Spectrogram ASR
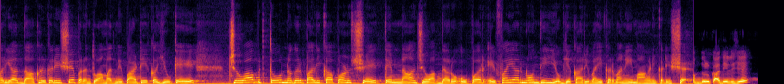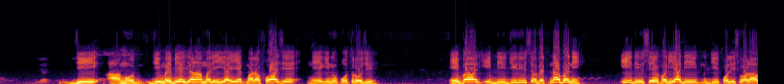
ફરિયાદ દાખલ કરી છે, પરંતુ આમ આદમી પાર્ટીએ કહ્યું કે જવાબ તો નગરપાલિકા પણ છે, તેમના જવાબદારો ઉપર એફઆઈઆર નોંધી યોગ્ય કાર્યવાહી કરવાની માંગણી કરી છે. અબ્દુલ કાદિર છે. જી, આ જી, મેં બે જણા મરી ગયા. એક મારા ફોવા છે ને એક એનો પોતરો છે. એ બાદ એ જે દિવસે ઘટના બની, એ દિવસે ફરિયાદી જે પોલીસવાળા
